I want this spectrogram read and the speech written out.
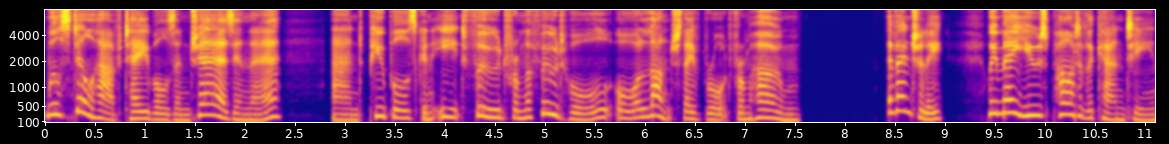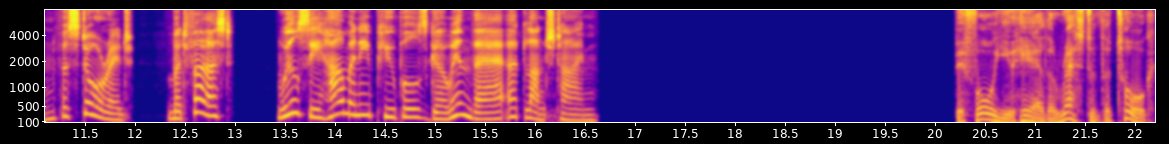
We'll still have tables and chairs in there, and pupils can eat food from the food hall or lunch they've brought from home. Eventually, we may use part of the canteen for storage, but first, we'll see how many pupils go in there at lunchtime. Before you hear the rest of the talk,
